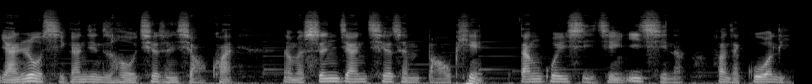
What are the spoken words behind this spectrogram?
羊肉洗干净之后切成小块，那么生姜切成薄片，当归洗净，一起呢放在锅里，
